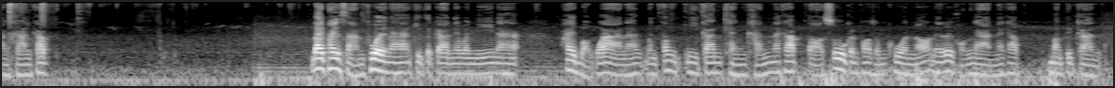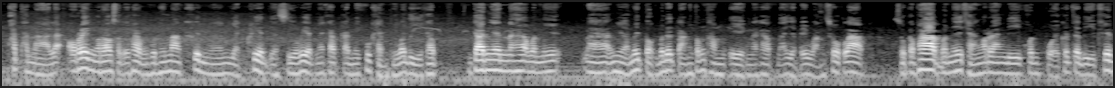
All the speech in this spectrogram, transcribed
อังคารครับ ได้ไพ่สามถ้วยนะฮะกิจการในวันนี้นะฮะไพ่บอกว่านะมันต้องมีการแข่งขันนะครับ ต่อสู้กันพอสมควรเนาะในเรื่องของงานนะครับ มันเป็นการพัฒนาและเร่งเราศักยภาพของคุณให้มากขึ้นนั้นอย่าเครียดอย่าซีเรียสนะครับ การมีคู่แข่งถือว่าดีครับ การเงินนะฮะวันนี้นะฮะเหงื่อไม่ตกไม่ได้ตังค์ต้องทำเองนะครับนะอย่าไปหวังโชคลาภสุขภาพวันนี้แข็งแรงดีคนป่วยก็จะดีขึ้น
